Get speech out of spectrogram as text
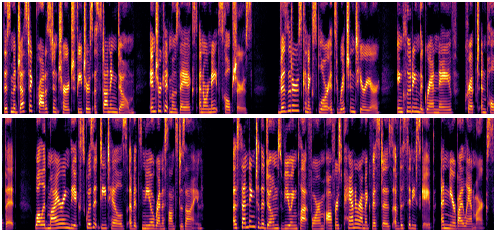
this majestic Protestant church features a stunning dome, intricate mosaics, and ornate sculptures. Visitors can explore its rich interior, including the grand nave, crypt, and pulpit, while admiring the exquisite details of its neo Renaissance design. Ascending to the dome's viewing platform offers panoramic vistas of the cityscape and nearby landmarks.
